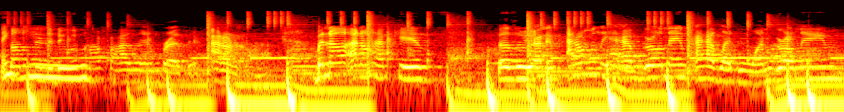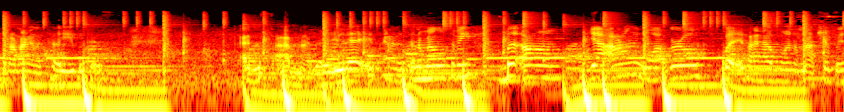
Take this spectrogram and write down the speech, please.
Thank something you. to do with my father and brother. I don't know. But no, I don't have kids. Those are my names. I don't really have girl names. I have like one girl name, but I'm not gonna tell you because I just I'm not gonna do that. It's kind of sentimental to me. But um, yeah, I don't really want girls. But if I have one, I'm not tripping.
